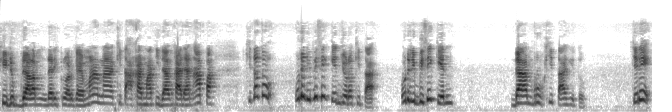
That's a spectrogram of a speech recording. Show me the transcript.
hidup dalam dari keluarga yang mana kita akan mati dalam keadaan apa. Kita tuh udah dibisikin jodoh kita udah dibisikin dalam ruh kita gitu. Jadi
